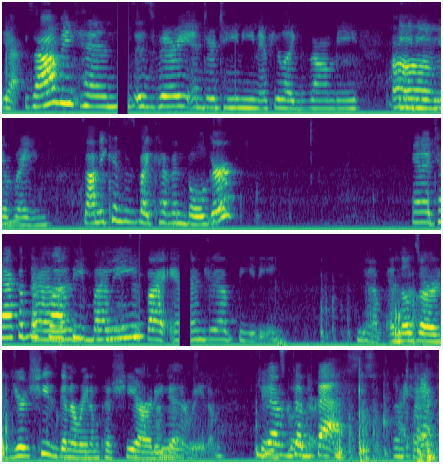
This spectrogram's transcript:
yeah, Zombiekins is very entertaining if you like zombie eating your Um, brain. Zombiekins is by Kevin Bolger. And Attack of the and Fluffy Bunnies Bunnies, is by Andrea Beaty. Yep. And those are. You're, she's gonna read them because she already I'm did. gonna read them. they're Jane's the going to- best. I Okay. can't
